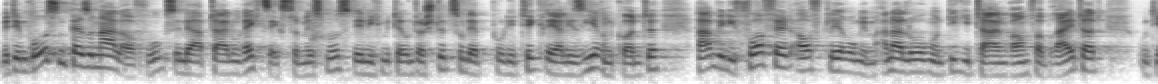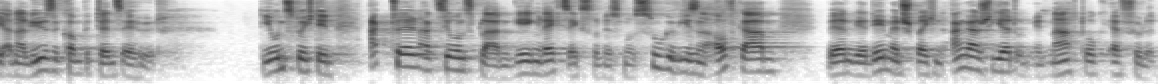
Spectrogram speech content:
Mit dem großen Personalaufwuchs in der Abteilung Rechtsextremismus, den ich mit der Unterstützung der Politik realisieren konnte, haben wir die Vorfeldaufklärung im analogen und digitalen Raum verbreitert und die Analysekompetenz erhöht. Die uns durch den aktuellen Aktionsplan gegen Rechtsextremismus zugewiesene Aufgaben werden wir dementsprechend engagiert und mit Nachdruck erfüllen.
